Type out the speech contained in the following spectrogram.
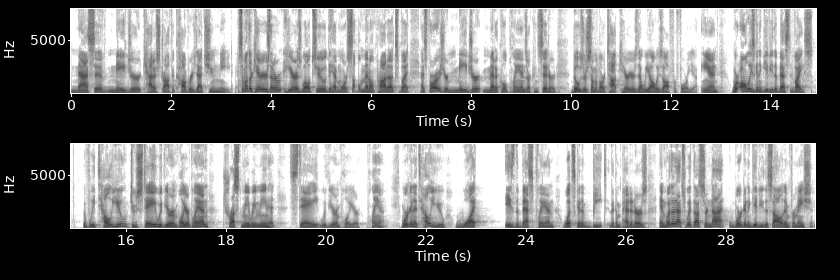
massive, major, catastrophic coverage that you need. Some other carriers that are here as well too, they have more supplemental products, but as far as your major medical plans are considered, those are some of our top carriers that we always offer for you. And we're always going to give you the best advice. If we tell you to stay with your employer plan, trust me, we mean it. stay with your employer plan. We're going to tell you what is the best plan, what's going to beat the competitors, and whether that's with us or not, we're going to give you the solid information.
